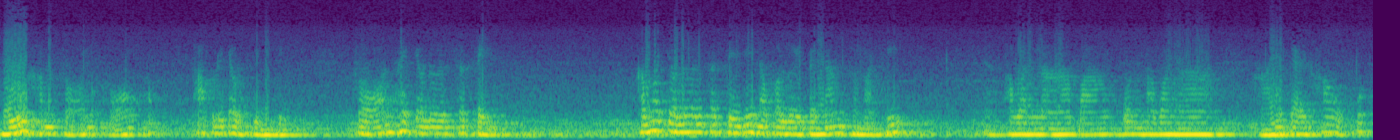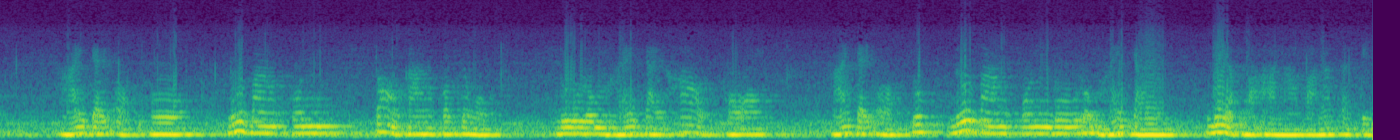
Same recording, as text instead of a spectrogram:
หรือคำสอนของพระพุทธเจ้าจริงๆสอนให้เจริญสติคำว่าเจริญสตินี่เราก็เลยไปนั่งสมาธิภาวนาบางคนภาวนา หายใจเข้าพุท หายใจออกโทหรือบางคนต้องการความสงบดูลมหายใจเข้าพอง หายใจออกยุบหรือบางคนดูลมหายใจ เรียกว่าอานาปานสติ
